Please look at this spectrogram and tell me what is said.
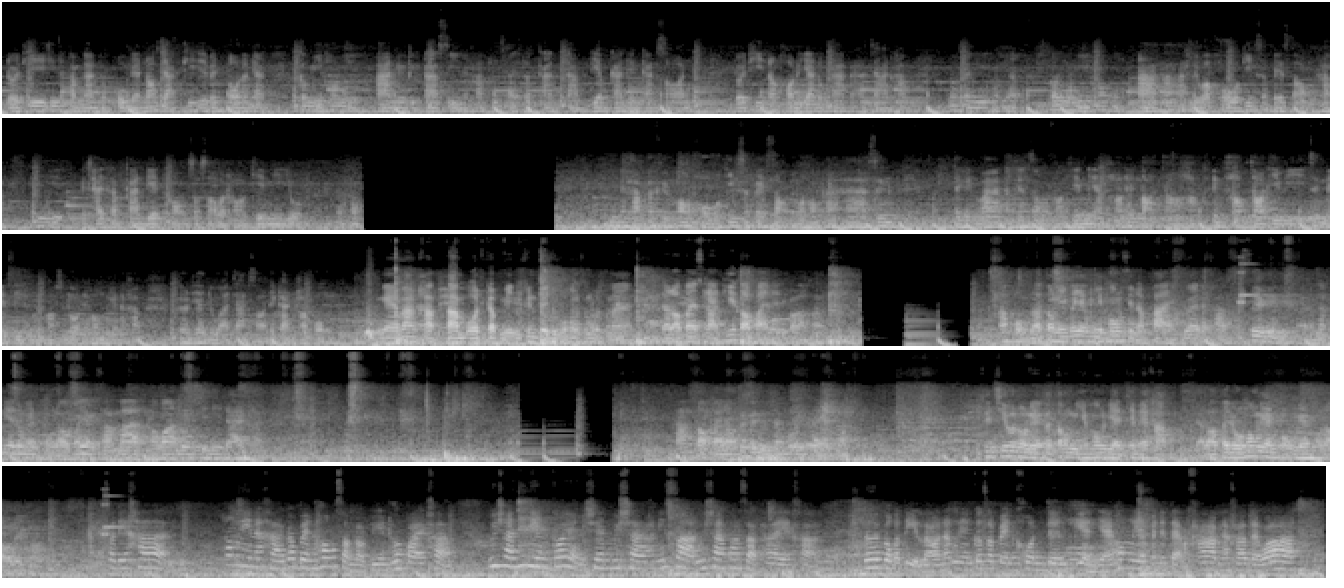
โดยที่ที่นั่งทำงานแบบกลุ่มเนี่ยนอกจากที่จะเป็นโต๊ะแล้วเนี่ยก็มีห้อง R1 ถึง R4 นะครับที่ใช้สำหรับการตามเตรียมการเรียนการสอน โดยที่ต้องขออนุญาตล่วงหน้ากับอาจารย์ครับ นอกจากนี้ครับเนี่ยก็ยังมีห้อง R5 หรือว่า Co-working Space 2ครับ ที่ใช้สำหรับการเรียนของสสวทเคมีอยู่นะครับนี่นะครับก็คือห้อง co-working space 2หรือว่าห้อง R5 ซึ่งจะเห็นว่านักเรียนสองของเคมีเขาได้ต่อจอครับขึ้นเข้าจอทีวี ซึ่งเป็นสิ่งอำนวยความสะดวกในห้องเรียนนะครับ เพื่อที่จะดูอาจารย์สอนด้วยกันครับผมไงบ้างครับตามโอ๊ตกับมิ้นขึ้นไปดูห้องสมุดมาเดี๋ยวเราไปสถานที่ต่อไปเลยดีกว่าครับ ครับผมแล้วตรงนี้ก็ยังมีห้องศิลปะอีกด้วยนะครับ ซึ่งนักเรียนโรงเรียนของเราก็ยังสามารถมาวาดรูปที่นี่ได้ครับครับต่อไปเราขึ้นไปดูชั้นบนกันครับขึ้นชื่อว่าโรงเรียนก็ต้องมีห้องเรียนใช่ไหมครับเดี๋ยวเราไปดูห้องเรียนของโรงเรียนของเราเลยครับ สวัสดีค่ะ ห้องนี้นะคะก็เป็นห้องสำหรับเรียนทั่วไปค่ะ วิชาที่เรียนก็อย่างเช่น วิชาคณิตศาสตร์วิชาภาษาไทยค่ะ โดยปกติแล้วนักเรียนก็จะเป็นคนเดินเปลี่ยนย้ายห้องเรียนไปในแต่ละคาบนะคะ แต่ว่า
